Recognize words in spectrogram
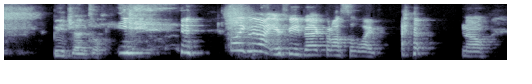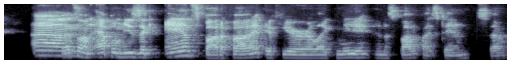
Be gentle. like we want your feedback, but also like, no. Um, That's on Apple Music and Spotify if you're like me in a Spotify stand. So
